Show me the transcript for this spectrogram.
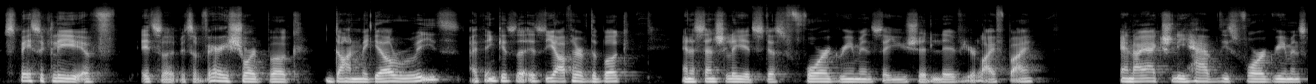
it's basically if it's a it's a very short book. Don Miguel Ruiz, I think, is the, is the author of the book, and essentially it's just four agreements that you should live your life by. And I actually have these four agreements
